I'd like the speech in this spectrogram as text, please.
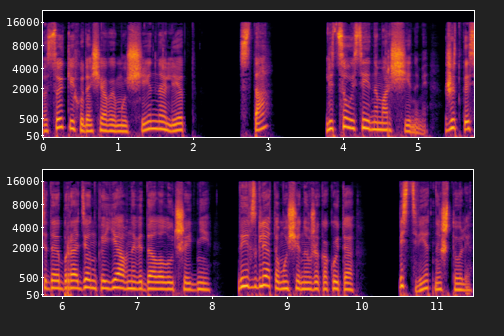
Высокий худощавый мужчина лет ста? Лицо усеяно морщинами. Жидкая седая бороденка явно видала лучшие дни. Да и взгляд у мужчины уже какой-то бесцветный, что ли.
